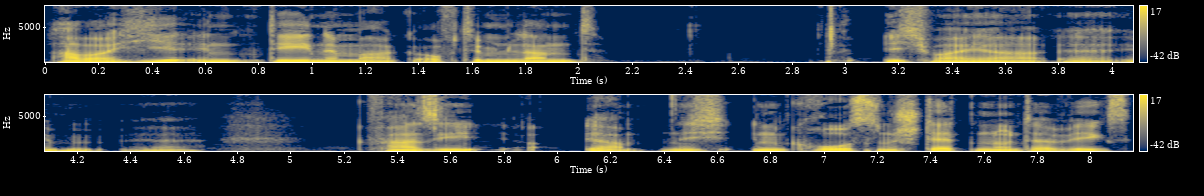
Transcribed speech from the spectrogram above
Aber hier in Dänemark auf dem Land, ich war ja äh, im äh, quasi ja nicht in großen Städten unterwegs,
